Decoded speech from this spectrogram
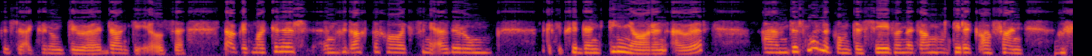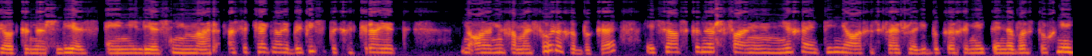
Dis lekker om te hoor. Dankie Elsje. Ja, ek het my kinders in gedagte gehad van die ouderdom. Ek het gedink 10 jaar en ouer. Ehm um, dis moeilik om te sê want dit hang natuurlik af van hoeveel kinders lees en nie lees nie, maar as ek kyk na die boekies wat ek gekry het na aanleiding van my vorige boeke, het selfs kinders van 9 en 10 jaar geskryf dat die boeke geniet en dit was tog nie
